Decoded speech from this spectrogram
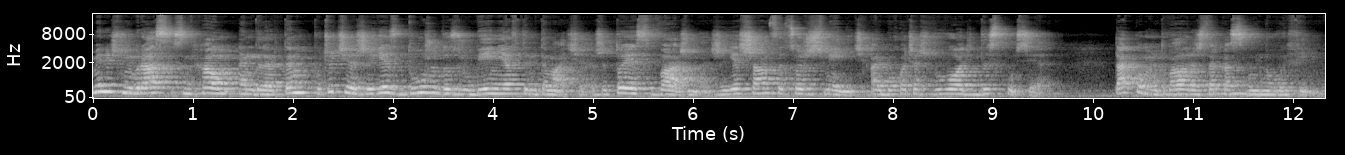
Mieliśmy wraz z Michałem Englertem poczucie, że jest dużo do zrobienia w tym temacie, że to jest ważne, że jest szansa coś zmienić albo chociaż wywołać dyskusję. Tak komentowała reżyserka swój nowy film.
